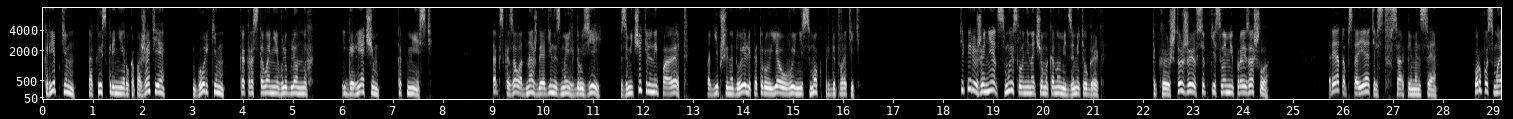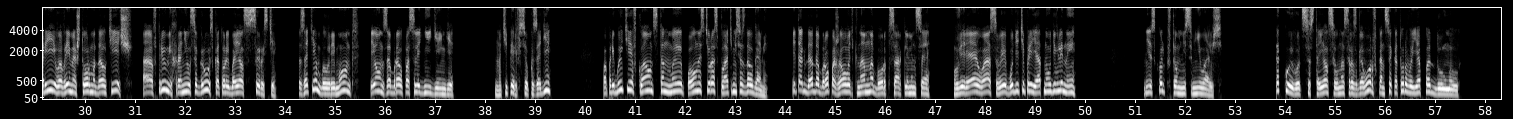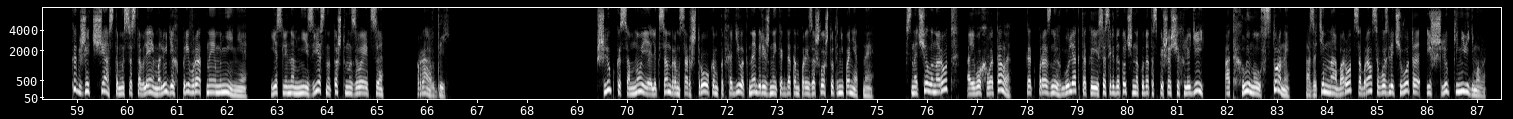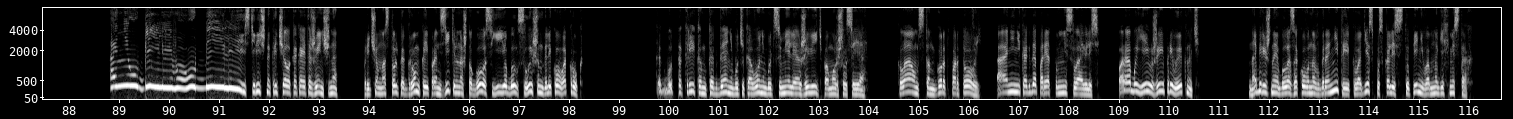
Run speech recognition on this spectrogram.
Крепким, как искреннее рукопожатие, горьким, как расставание влюбленных, и горячим, как месть. Так сказал однажды один из моих друзей, замечательный поэт, погибший на дуэли, которую я, увы, не смог предотвратить. «Теперь уже нет смысла ни на чем экономить», — заметил Грег. «Так э, что же все-таки с вами произошло?» «Ряд обстоятельств, сар Клеменсе. Корпус Марии во время шторма дал течь, а в трюме хранился груз, который боялся сырости. Затем был ремонт, и он забрал последние деньги. Но теперь все позади. По прибытии в Клаунстон мы полностью расплатимся с долгами. И тогда добро пожаловать к нам на борт, сар Клеменсе. Уверяю вас, вы будете приятно удивлены. Нисколько в том не сомневаюсь. Такой вот состоялся у нас разговор, в конце которого я подумал. Как же часто мы составляем о людях превратное мнение, если нам неизвестно то, что называется правдой. Шлюпка со мной и Александром Сарштроуком подходила к набережной, когда там произошло что-то непонятное. Сначала народ, а его хватало, как праздных гуляк, так и сосредоточенно куда-то спешащих людей, отхлынул в стороны, а затем, наоборот, собрался возле чего-то из шлюпки невидимого. «Они убили его! Убили!» — истерично кричала какая-то женщина причем настолько громко и пронзительно, что голос ее был слышен далеко вокруг. Как будто криком когда-нибудь и кого-нибудь сумели оживить, поморщился я. Клаунстон — город портовый, а они никогда порядком не славились. Пора бы ей уже и привыкнуть. Набережная была закована в гранит, и к воде спускались ступени во многих местах.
